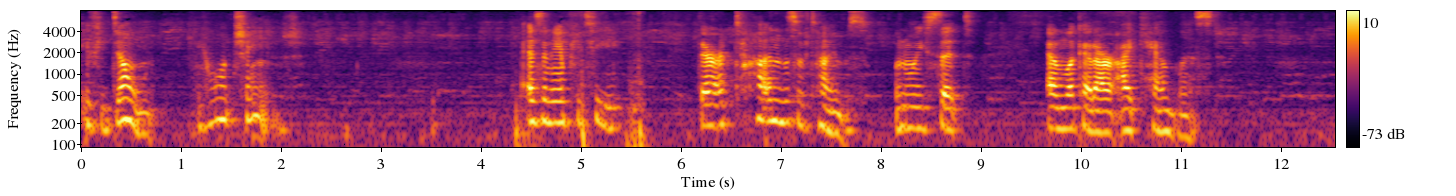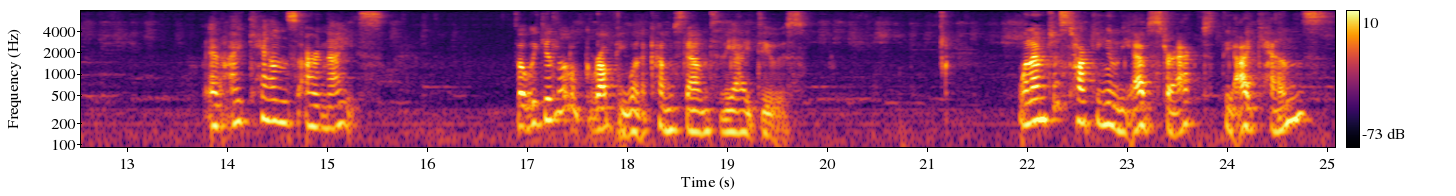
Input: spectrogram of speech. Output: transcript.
if you don't, you won't change. As an amputee, there are tons of times when we sit and look at our I can list. And I cans are nice. But we get a little grumpy when it comes down to the I do's. When I'm just talking in the abstract, the I cans,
